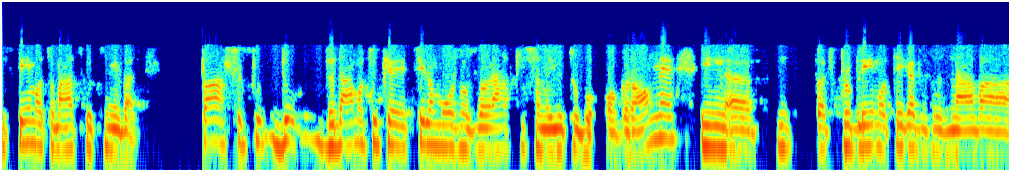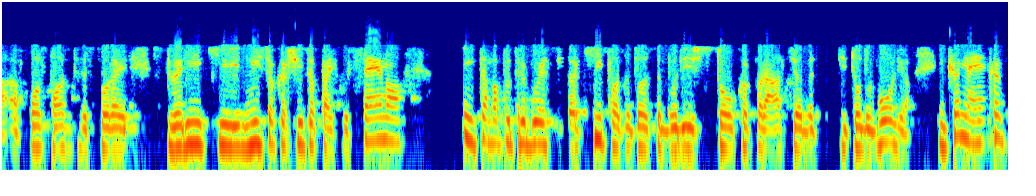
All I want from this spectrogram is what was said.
sistem avtomatsko ocenjevati. Pa še dodamo tukaj celo možnost zlorab, ki so na YouTubu ogromne in uh, pač problemov tega, da zaznava post-pozitive stvari, ki niso kršitev, pa jih vseeno in tam pa potrebuješ ekipo, zato se boriš s to korporacijo, da ti to dovolijo. In kar nekaj,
